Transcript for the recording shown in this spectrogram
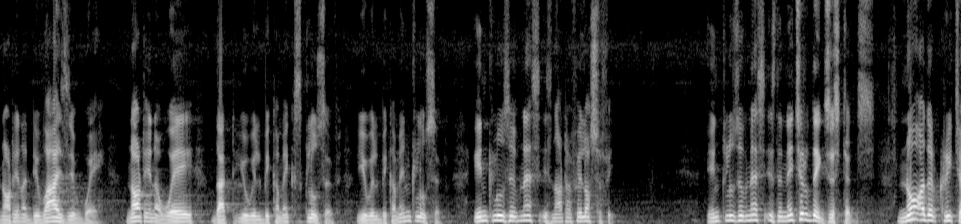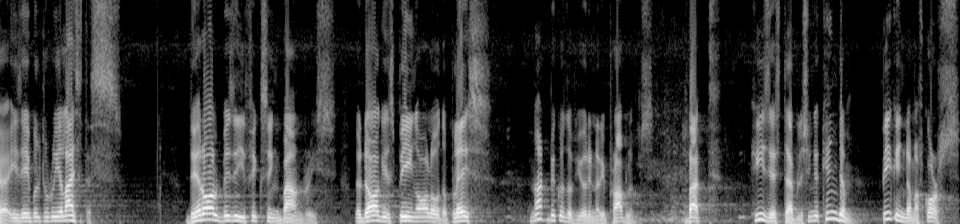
not in a divisive way, not in a way that you will become exclusive, you will become inclusive. Inclusiveness is not a philosophy. Inclusiveness is the nature of the existence. No other creature is able to realize this. They're all busy fixing boundaries. The dog is peeing all over the place, not because of urinary problems, but he's establishing a kingdom, pee kingdom of course.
